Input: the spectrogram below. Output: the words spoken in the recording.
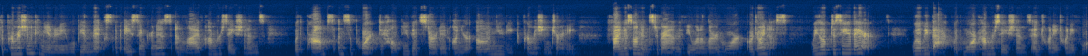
The permission community will be a mix of asynchronous and live conversations with prompts and support to help you get started on your own unique permission journey. Find us on Instagram if you want to learn more or join us. We hope to see you there. We'll be back with more conversations in 2024.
